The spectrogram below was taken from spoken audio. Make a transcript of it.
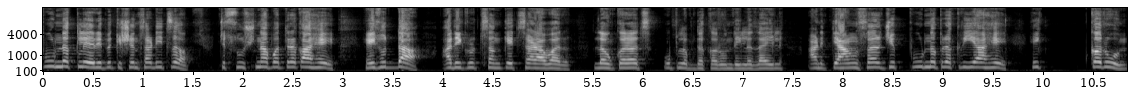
पूर्ण क्लिअरिफिकेशनसाठीचं जे सूचनापत्रक आहे हे सुद्धा अधिकृत संकेतस्थळावर लवकरच उपलब्ध करून दिलं जाईल. आणि त्यानुसार जी पूर्ण प्रक्रिया आहे ही करून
